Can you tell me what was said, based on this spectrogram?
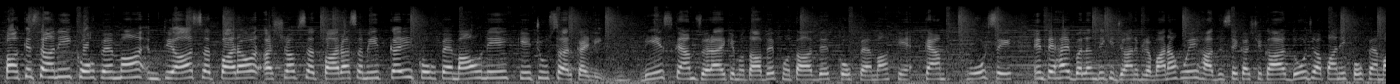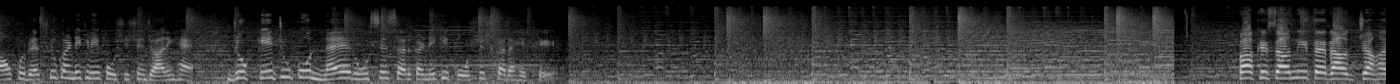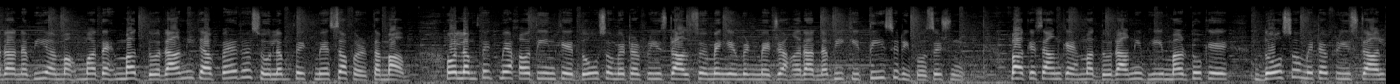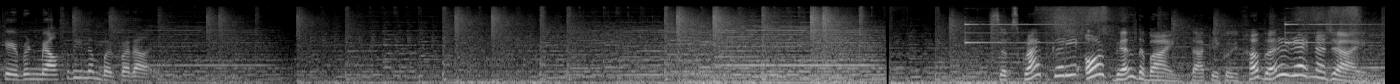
पाकिस्तानी कोहपैमा इम्तियाज़ सतपारा और अशरफ सतपारा समेत कई कोहपैमाओं ने के टू सर कर ली। बेस कैंप जराए के मुताबिक मुतद कोहपैमा के कैंप फोर से इंतहाई बुलंदी की जानब रवाना हुए। हादसे का शिकार दो जापानी कोहपैमाओं को रेस्क्यू करने के लिए कोशिशें जारी हैं, जो के टू को नए रूट से सर करने की कोशिश कर रहे थे। पाकिस्तानी तैराक जहारा नबी और मोहम्मद अहमद दुरानी का पेरिस ओलंपिक में सफ़र तमाम। ओलंपिक में खातन के 200 metre freestyle swimming event में जहारा नबी की तीसरी पोजीशन। पाकिस्तान के अहमद दुरानी भी मर्दों के 200 मीटर फ्री स्टाइल के इवेंट में आखिरी नंबर पर आए। सब्सक्राइब करें और बेल दबाएँ ताकि कोई खबर रह न जाए।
